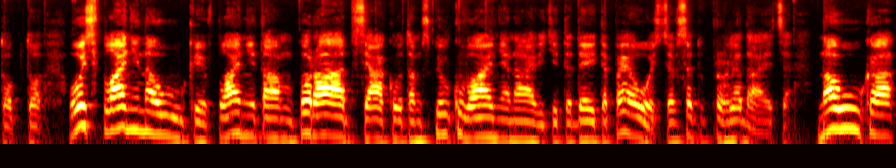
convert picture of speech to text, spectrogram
Тобто, ось в плані науки, в плані там порад, всякого там спілкування навіть і т.д. і т.п. Ось це все тут проглядається. Наука,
